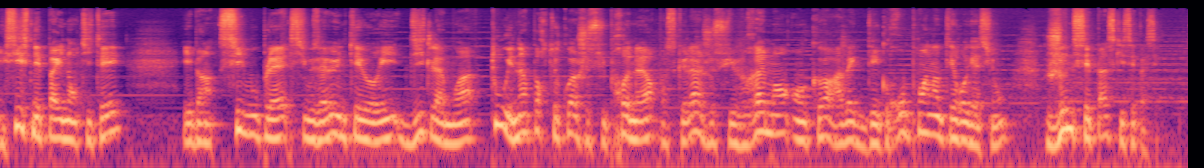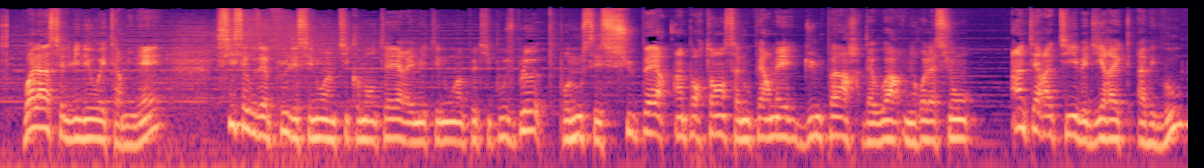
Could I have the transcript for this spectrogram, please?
Et si ce n'est pas une entité, eh bien, s'il vous plaît, si vous avez une théorie, dites-la moi. Tout et n'importe quoi, je suis preneur parce que là, je suis vraiment encore avec des gros points d'interrogation. Je ne sais pas ce qui s'est passé. Voilà, cette vidéo est terminée. Si ça vous a plu, laissez-nous un petit commentaire et mettez-nous un petit pouce bleu. Pour nous, c'est super important. Ça nous permet d'une part d'avoir une relation interactive et directe avec vous.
